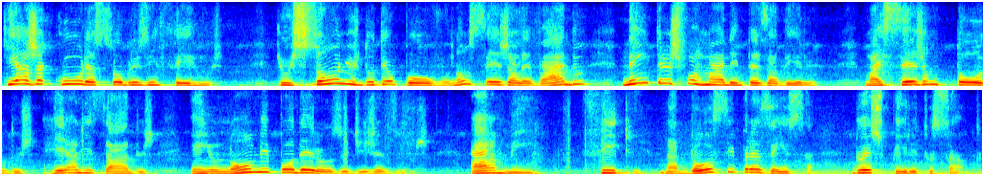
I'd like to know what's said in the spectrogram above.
que haja cura sobre os enfermos, que os sonhos do teu povo não sejam levados nem transformados em pesadelo, mas sejam todos realizados em o nome poderoso de Jesus. Amém. Fique na doce presença do Espírito Santo.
